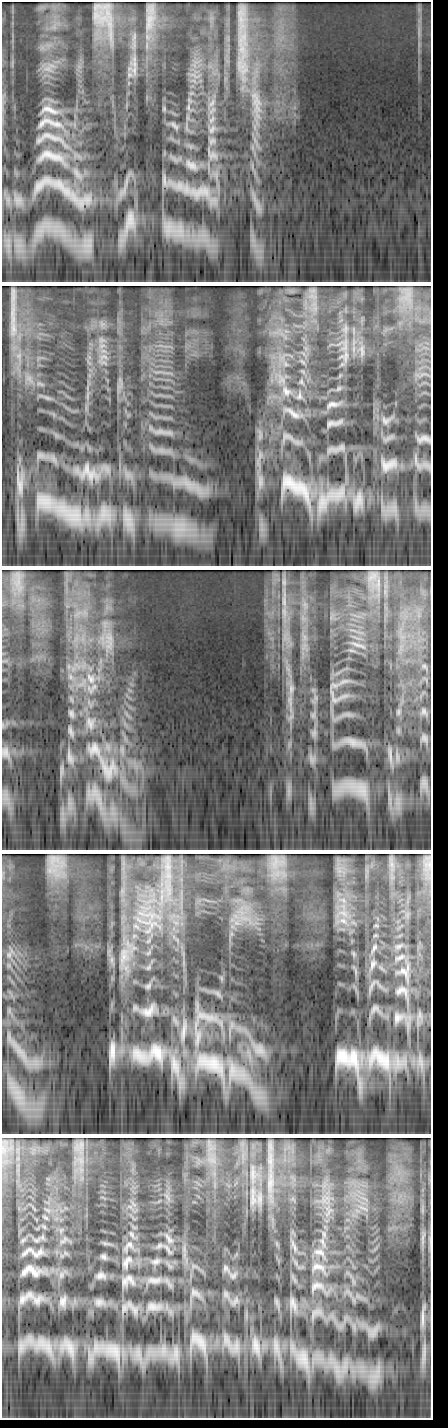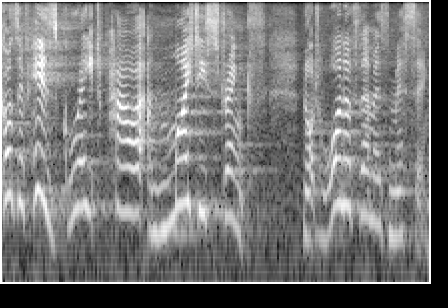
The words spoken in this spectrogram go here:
and a whirlwind sweeps them away like chaff. To whom will you compare me? Or who is my equal, says the Holy One? Lift up your eyes to the heavens who created all these. He who brings out the starry host one by one and calls forth each of them by name. Because of his great power and mighty strength, not one of them is missing.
